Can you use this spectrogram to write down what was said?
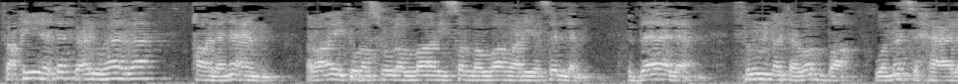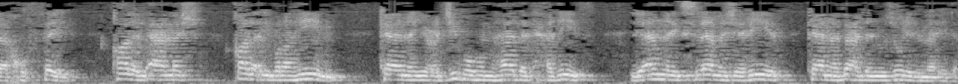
فقيل تفعل هذا قال نعم رأيت رسول الله صلى الله عليه وسلم بال ثم توضأ ومسح على خفيه. قال الأعمش قال إبراهيم كان يعجبهم هذا الحديث لأن إسلام جرير كان بعد نزول المائدة.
